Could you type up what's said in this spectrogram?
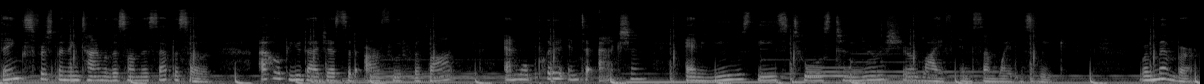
Thanks for spending time with us on this episode. I hope you digested our food for thought and will put it into action and use these tools to nourish your life in some way this week. Remember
